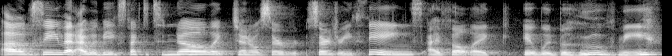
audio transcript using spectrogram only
um, seeing that I would be expected to know like general sur- surgery things, I felt like it would behoove me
